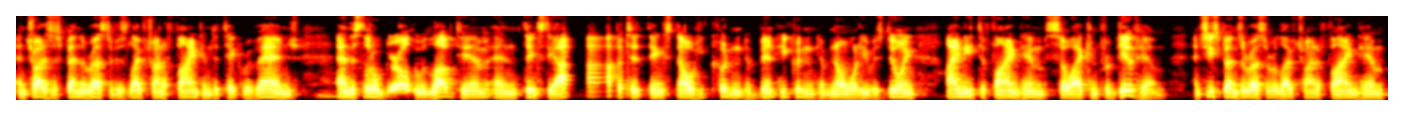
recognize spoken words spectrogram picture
and tries to spend the rest of his life trying to find him to take revenge. And this little girl who loved him and thinks the opposite thinks, no, he couldn't have been, he couldn't have known what he was doing. I need to find him so I can forgive him. And she spends the rest of her life trying to find him.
